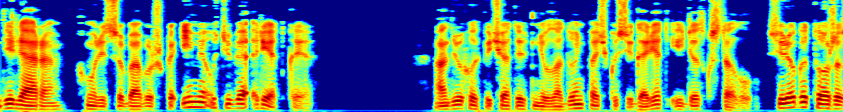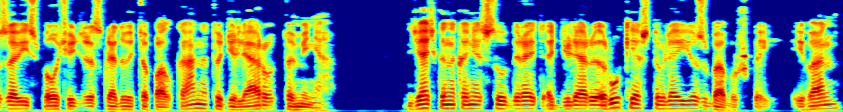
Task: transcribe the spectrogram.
«Диляра», — хмурится бабушка, — «имя у тебя редкое». Андрюха впечатает мне в ладонь пачку сигарет и идет к столу. Серега тоже завис, по очереди разглядывает то полкана, то Диляру, то меня. Дядька наконец-то убирает от Диляры руки, оставляя ее с бабушкой. Иван.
